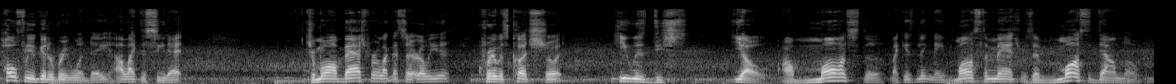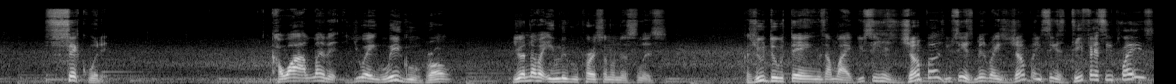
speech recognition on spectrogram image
Hopefully he'll get a ring one day. I like to see that. Jamal Mashburn, like I said earlier, career was cut short. He was de- yo, a monster, like his nickname, Monster Mash was a monster down low. Sick with it. Kawhi Leonard, you ain't legal, bro. You're another illegal person on this list. Because you do things, I'm like, you see his jumper? You see his mid range jumper? You see his defense he plays?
